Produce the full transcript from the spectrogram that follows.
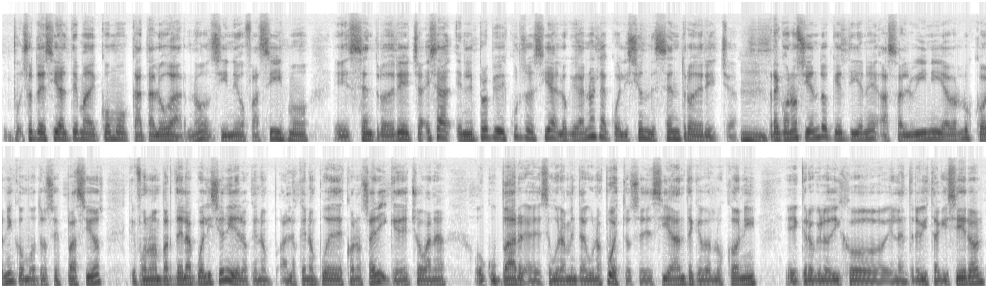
yo te decía el tema de cómo catalogar, ¿no? Si neofascismo, eh, centro derecha. Ella en el propio discurso decía lo que ganó es la coalición de centro derecha, Mm. reconociendo que tiene a Salvini y a Berlusconi como otros espacios que forman parte de la coalición y de los que no, a los que no puede desconocer y que de hecho van a ocupar eh, seguramente algunos puestos. Se decía antes que Berlusconi, eh, creo que lo dijo en la entrevista que hicieron,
